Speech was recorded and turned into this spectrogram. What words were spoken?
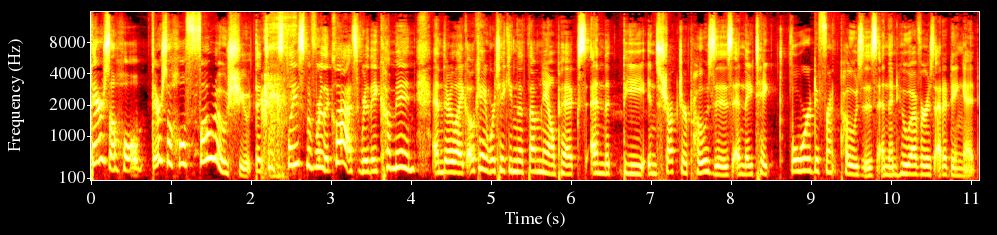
there's a whole there's a whole photo shoot that takes place before the class where they come in and they're like, okay, we're taking the thumbnail pics, and the, the instructor poses, and they take four different poses, and then whoever is editing it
